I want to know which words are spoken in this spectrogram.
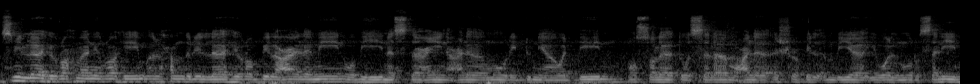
Bismillahirrahmanirrahim. Alhamdulillahirabbil wa bihi nasta'in ala umuri dunya waddin. Wassalatu wassalamu ala asyrafil anbiya'i wal mursalin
